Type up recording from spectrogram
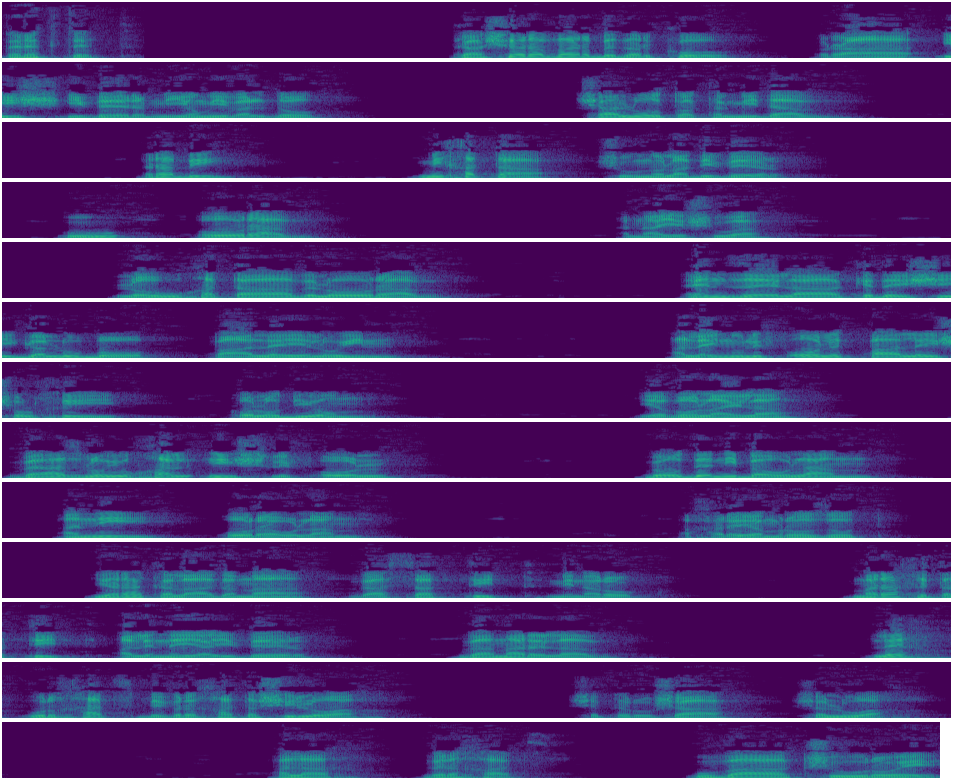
פרק ט. כאשר עבר בדרכו, ראה איש עיוור מיום היוולדו. שאלו אותו תלמידיו, רבי, מי חטא שהוא נולד עיוור? הוא או הוריו? ענה ישוע, לא הוא חטא ולא הוריו. אין זה אלא כדי שיגלו בו פעלי אלוהים. עלינו לפעול את פעלי שולחי, כל עוד יום. יבוא לילה, ואז לא יוכל איש לפעול. בעודני בעולם, אני אור העולם. אחרי אמרו זאת, ירק על האדמה ועשה טיט מן הרוק. מרח את הטיט על עיני העיוור, ואמר אליו, לך ורחץ בברכת השילוח, שפירושה שלוח. הלך ורחץ, ובא כשהוא רואה.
